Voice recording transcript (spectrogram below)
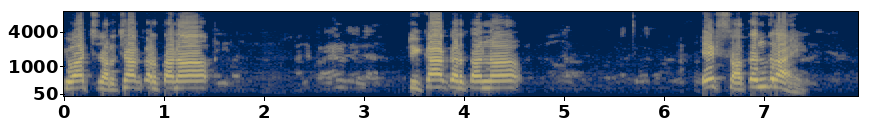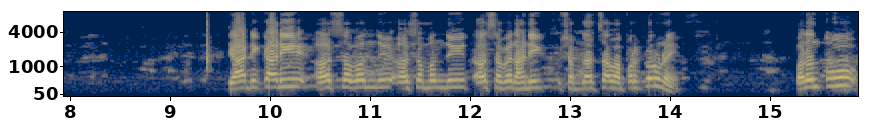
किंवा चर्चा करताना टीका करताना एक स्वातंत्र्य आहे. त्या ठिकाणी असंबंधी असंबंधित असंवैधानिक शब्दाचा वापर करू नये. परंतु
